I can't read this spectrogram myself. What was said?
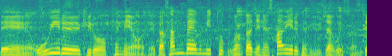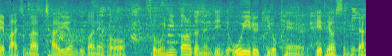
네, 5위를 기록했네요. 그러니까 300m 구간까지는 4위를 계속 유지하고 있었는데 마지막 자유형 구간에서 조금 힘 떨어졌는지 이제 5위를 기록하게 되었습니다.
